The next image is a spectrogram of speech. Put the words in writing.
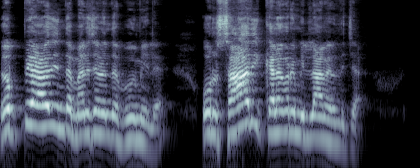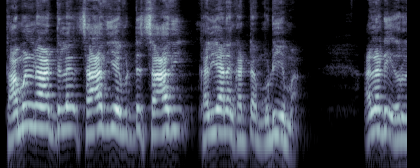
எப்பயாவது இந்த மனுஷன் இருந்த பூமியில் ஒரு சாதி கலவரம் இல்லாமல் இருந்துச்சா? தமிழ்நாட்டில் சாதியை விட்டு சாதி கல்யாணம் கட்ட முடியுமா? அல்லாட்டி ஒரு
